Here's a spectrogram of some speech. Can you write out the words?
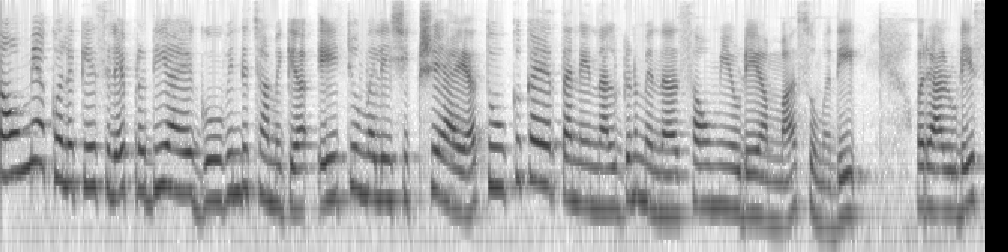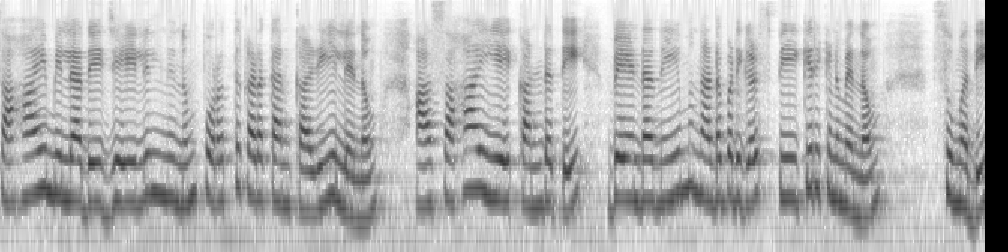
Soumya കൊലക്കേസിലെ പ്രതിയായ ഗോവിന്ദചാമിക്ക് ഏറ്റവും വലിയ ശിക്ഷയായ തൂക്കുകയർ തന്നെ നൽകണമെന്ന് സൗമ്യയുടെ അമ്മ സുമതി. ഒരാളുടെ സഹായമില്ലാതെ ജയിലിൽ നിന്നും പുറത്തു കടക്കാൻ കഴിയില്ലെന്നും ആ സഹായിയെ കണ്ടെത്തി വേണ്ട നിയമ നടപടികൾ സ്വീകരിക്കണമെന്നും സുമതി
